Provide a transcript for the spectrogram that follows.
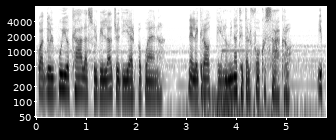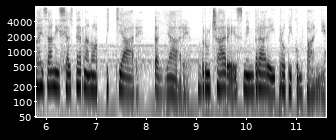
Quando il buio cala sul villaggio di Yerba Buena, nelle grotte illuminate dal fuoco sacro, i paesani si alternano a picchiare, tagliare, bruciare e smembrare i propri compagni.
